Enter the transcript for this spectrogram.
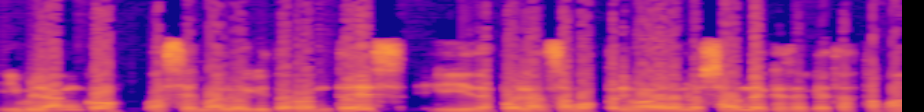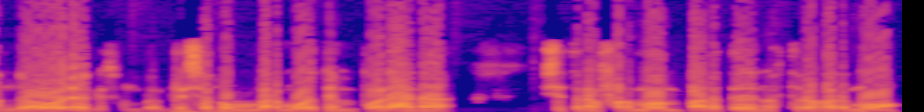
y blanco, base Malbec y Torrontés, y después lanzamos Primavera en los Andes, que es el que estás tomando ahora, que es empezó como un vermú de temporana y se transformó en parte de nuestros vermú.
